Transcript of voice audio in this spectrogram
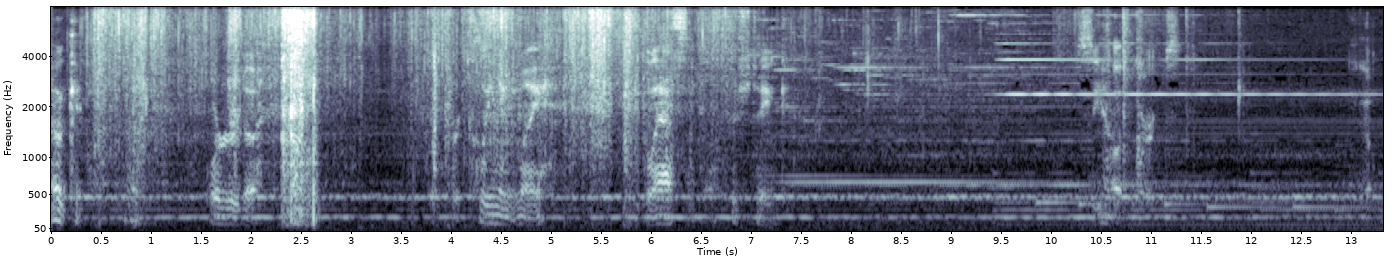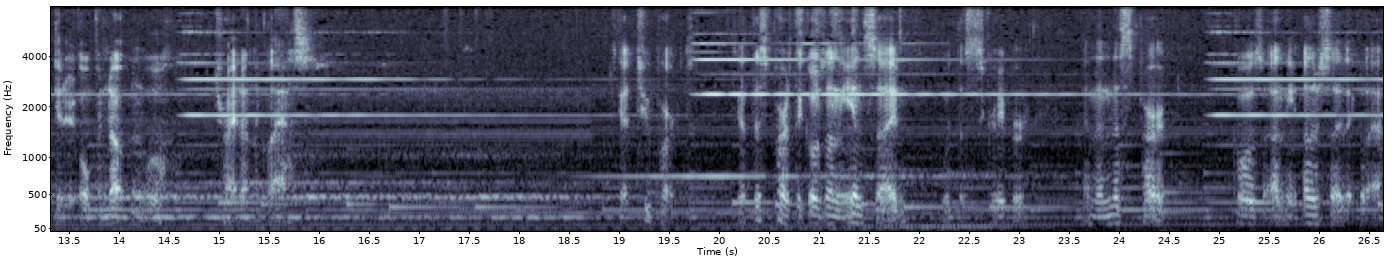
Okay, ordered a for cleaning my glass in the fish tank. See how it works. I'll get it opened up and we'll try it on the glass. It's got two parts. It's got this part that goes on the inside with the scraper, and then this part goes on the other side of the glass.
